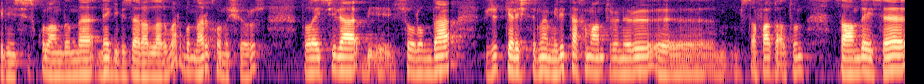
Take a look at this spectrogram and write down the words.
bilinçsiz kullandığında ne gibi zararları var bunları konuşuyoruz. Dolayısıyla solumda vücut geliştirme milli takım antrenörü e, Mustafa Kaltun, sağımda ise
